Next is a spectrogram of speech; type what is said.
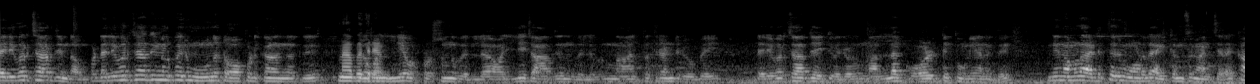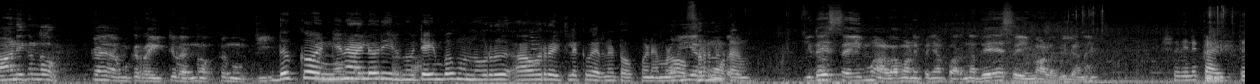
ഡെലിവറി ചാർജ് ഉണ്ടാവും. ഇപ്പൊ ഡെലിവറി ചാർജ് നിങ്ങൾ ഒരു മൂന്ന് ടോപ്പ് എടുക്കുകയാണെങ്കിൽ നിങ്ങൾക്ക് വലിയ പ്രശ്നം ഒന്നും വരില്ല. വലിയ ചാർജ് ഒന്നും വരില്ല. ഇപ്പൊ നാല്പത്തിരണ്ട് രൂപയും ഡെലിവറി ചാർജ് ആയിട്ട് വരുള്ളൂ നല്ല ക്വാളിറ്റി തുണിയാണ് ഇത് ഇനി നമ്മൾ അടുത്തൊരു മോഡൽ ഐറ്റംസ് കാണിച്ചു തരാം. കാണിക്കുന്നതൊക്കെ നമുക്ക് റേറ്റ് നൂറ്റി ഇതൊക്കെ എങ്ങനെ ആയാലും ഒരു ഇരുന്നൂറ്റി അമ്പത് മുന്നൂറ് ആ ഒരു റേറ്റിലൊക്കെ വരുന്ന ടോപ്പാണ് നമ്മൾ ഓഫറിന് ഇതേ സെയിം അളവാണ് ഇപ്പൊ ഞാൻ പറഞ്ഞ അതേ സെയിം അളവിലാണ്. പക്ഷെ ഇതിന്റെ കഴുത്ത്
